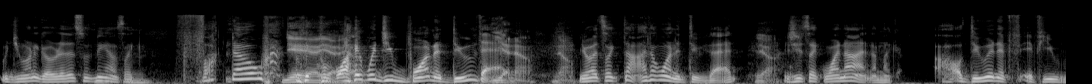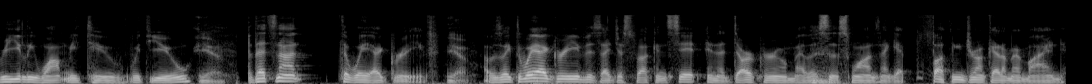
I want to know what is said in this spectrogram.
Would you want to go to this with me? I was like. Fuck no! Yeah, yeah, yeah, Why yeah. would you want to do that? Yeah, no, no. You know, it's like, no, I don't want to do that. Yeah. And she's like, why not? And I'm like, I'll do it if, if you really want me to with you. Yeah. But that's not the way I grieve. Yeah. I was like, the way I grieve is I just fucking sit in a dark room, I listen to swans, and I get fucking drunk out of my mind.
